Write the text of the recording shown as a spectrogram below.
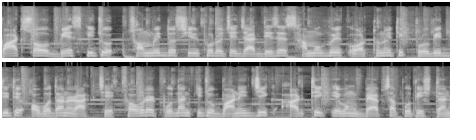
পাট সহ বেশ কিছু সমৃদ্ধ শিল্প রয়েছে যা দেশের সামগ্রিক অর্থনৈতিক প্রবৃদ্ধিতে অবদান রাখছে। শহরের প্রধান কিছু বাণিজ্যিক, আর্থিক এবং ব্যবসা প্রতিষ্ঠান।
